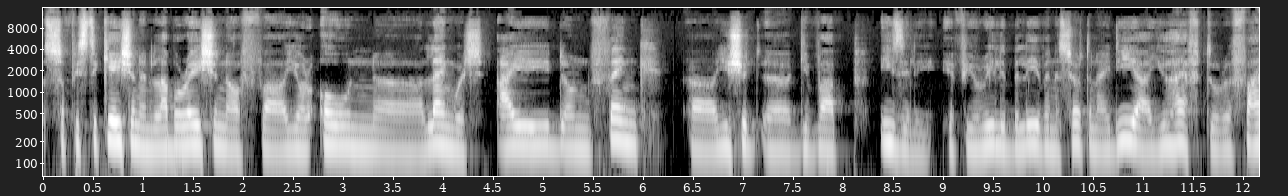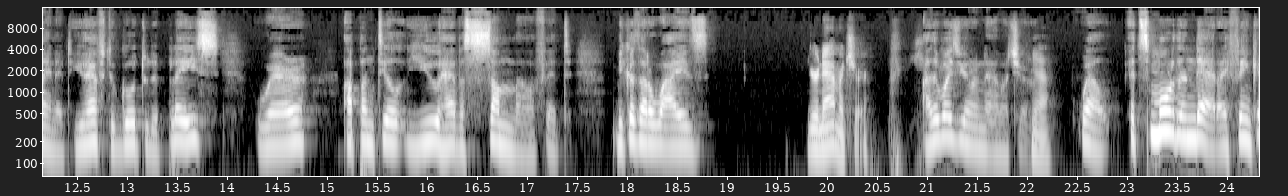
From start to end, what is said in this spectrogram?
sophistication and elaboration of uh, your own uh, language. I don't think uh, you should uh, give up easily. If you really believe in a certain idea, you have to refine it. You have to go to the place where, up until you have a sum of it, because otherwise, You're an amateur. otherwise you're an amateur. Yeah. Well, it's more than that. I think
